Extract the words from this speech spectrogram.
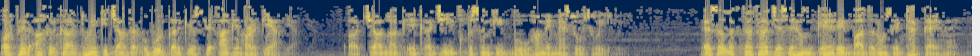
اور پھر آخرکار دھوئیں کی چادر عبور کر کے اس سے آگے بڑھ گیا۔ اچانک ایک عجیب قسم کی بو ہمیں محسوس ہوئی۔ ایسا لگتا تھا جیسے ہم گہرے بادلوں سے ڈھک گئے ہوں۔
